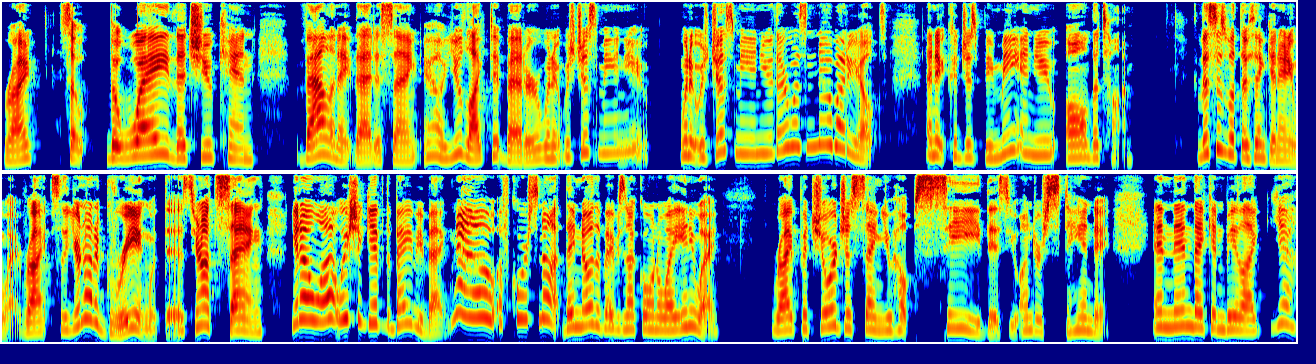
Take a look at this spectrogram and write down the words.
right? So the way that you can validate that is saying oh you liked it better when it was just me and you. When it was just me and you there was nobody else. And it could just be me and you all the time. This is what they're thinking anyway, right? So you're not agreeing with this. You're not saying, you know what, we should give the baby back. No, of course not. They know the baby's not going away anyway right? But you're just saying you help see this, you understand it. And then they can be like, yeah,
